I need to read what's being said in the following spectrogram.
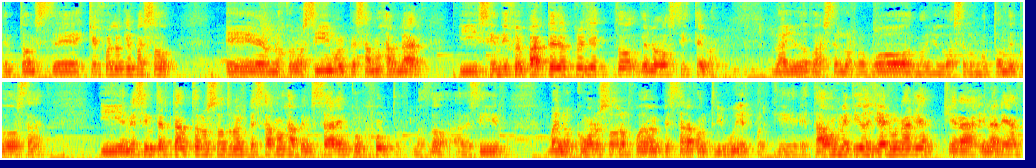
Entonces, ¿qué fue lo que pasó? Eh, nos conocimos, empezamos a hablar y Cindy fue parte del proyecto de los sistemas. Nos ayudó a hacer los robots, nos ayudó a hacer un montón de cosas. Y en ese intertanto nosotros empezamos a pensar en conjunto, los dos, a decir, bueno, ¿cómo nosotros podemos empezar a contribuir? Porque estábamos metidos ya en un área que era el área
